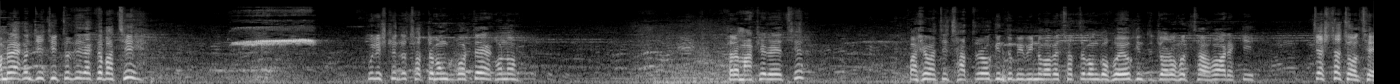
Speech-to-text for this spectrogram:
আমরা এখন যে চিত্রটি দেখতে পাচ্ছি, পুলিশ কিন্তু ছত্রভঙ্গ করতে এখনও তারা মাঠে রয়েছে। পাশাপাশি ছাত্ররাও কিন্তু বিভিন্নভাবে ছত্রভঙ্গ হয়েও কিন্তু জড়ো হচ্ছে, হওয়ার একটি চেষ্টা চলছে।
